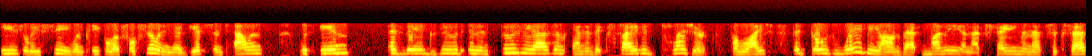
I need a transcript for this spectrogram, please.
easily see when people are fulfilling their gifts and talents within as they exude an enthusiasm and an excited pleasure for life that goes way beyond that money and that fame and that success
